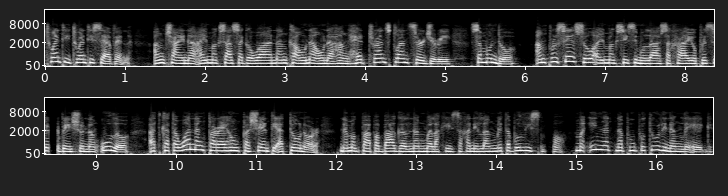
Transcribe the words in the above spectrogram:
2027, ang China ay magsasagawa ng kauna-unahang head transplant surgery sa mundo. Ang proseso ay magsisimula sa cryopreservation ng ulo at katawan ng parehong pasyente at donor na magpapabagal ng malaki sa kanilang metabolismo. Maingat na puputulin ang leeg.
